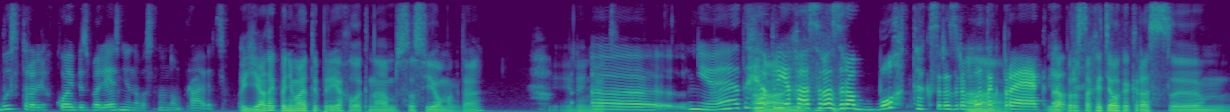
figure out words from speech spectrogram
быстро, легко и безболезненно в основном правится. Я так понимаю, ты приехала к нам со съемок, да? Или нет? Э, нет, я а, приехала с разработок, с разработок а, проекта. Я просто хотел как раз эм,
